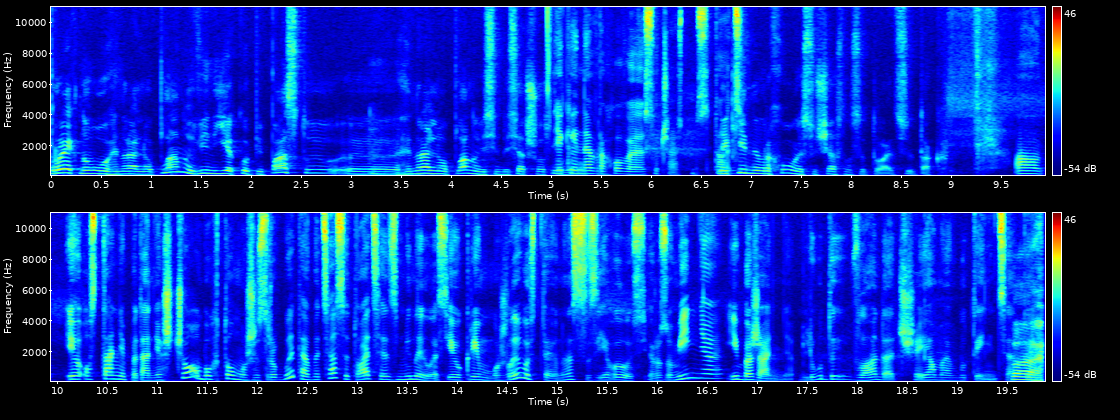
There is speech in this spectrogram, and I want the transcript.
проект нового генерального плану він є копіпастою е, генерального плану 86-го року. Який не враховує сучасну ситуацію. який не враховує сучасну ситуацію. Так. І останнє питання: що або хто може зробити, аби ця ситуація змінилась? І окрім можливостей, у нас з'явилось і розуміння, і бажання. Люди, влада, чия має бути ініціатива?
